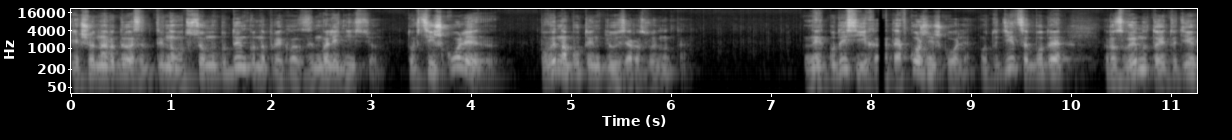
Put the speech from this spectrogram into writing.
якщо народилася дитина от в цьому будинку, наприклад, з інвалідністю, то в цій школі повинна бути інклюзія розвинута. Не кудись їхати, а в кожній школі. От тоді це буде розвинуто, і тоді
